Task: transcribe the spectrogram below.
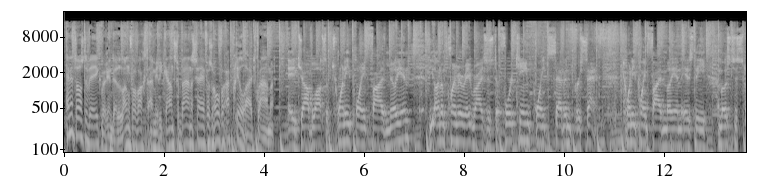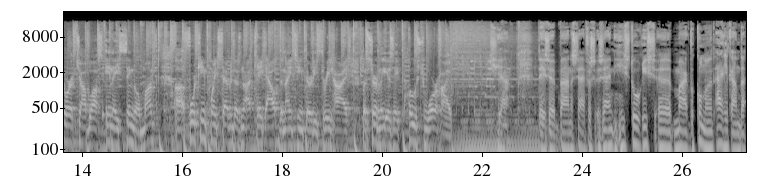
En het was de week waarin de lang verwachte Amerikaanse banencijfers over april uitkwamen. A job loss of 20.5 million. The unemployment rate rises to 14.7%. 20.5 million is the most historic job loss in a single month. Uh, 14.7 does not take out the 1933 high, but certainly is a post-war high. Tja, deze banencijfers zijn historisch, uh, maar we konden het eigenlijk aan de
